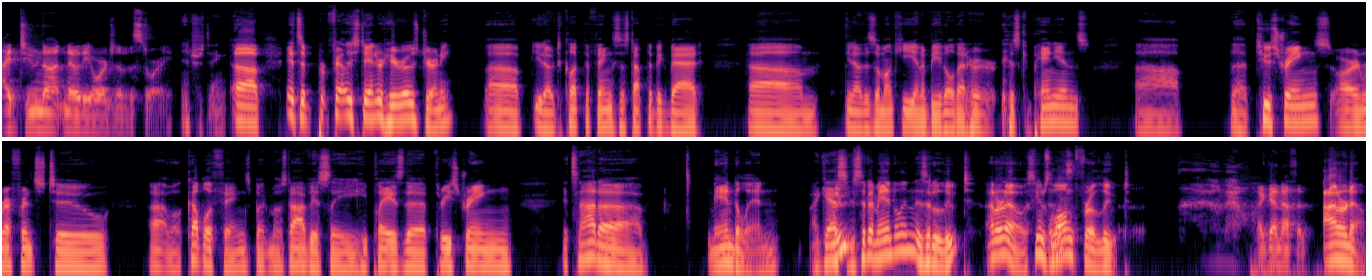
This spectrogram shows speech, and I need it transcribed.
I do not know the origin of the story. Interesting. Uh, it's a fairly standard hero's journey. Uh, you know, to collect the things to stop the big bad. Um, you know, there's a monkey and a beetle that are his companions. Uh, the two strings are in reference to, uh, well, a couple of things, but most obviously he plays the three string. It's not a mandolin, I guess. Lute? Is it a mandolin? Is it a lute? I don't know. It seems It long looks- for a lute. I don't know. I got nothing. I don't know.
